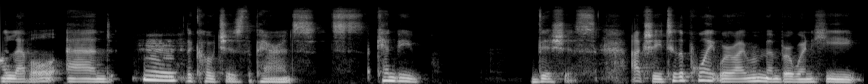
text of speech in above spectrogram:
high level, and Hmm. the coaches, the parents, it's, can be vicious. Actually, to the point where I remember when he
